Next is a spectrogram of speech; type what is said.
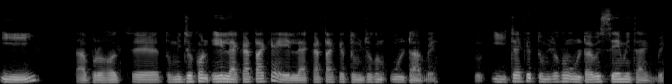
ই, তারপর হচ্ছে তুমি যখন এই লেখাটাকে এই লেখাটাকে তুমি যখন উল্টাবে সো ইটাকে তুমি যখন উল্টাবে সেমই থাকবে।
